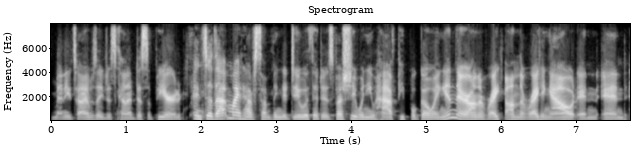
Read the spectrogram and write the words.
many times they just kind of disappeared. And so that might have something to do with it, especially when you have people going in there on the right on the writing out and and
